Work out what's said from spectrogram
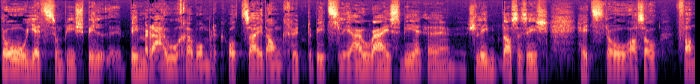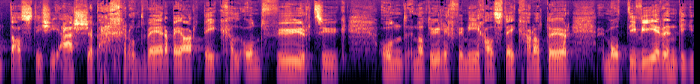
Hier jetzt zum Beispiel beim Rauchen, wo man Gott sei Dank heute ein bisschen auch weiss, wie äh, schlimm das ist, hat es hier also fantastische Aschenbecher und Werbeartikel und Feuerzeug und natürlich für mich als Dekorateur motivierende,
